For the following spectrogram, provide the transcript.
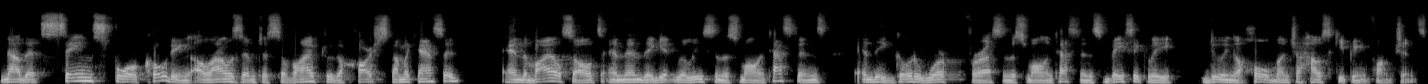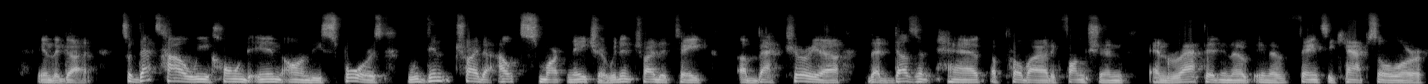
Now, that same spore coating allows them to survive through the harsh stomach acid and the bile salts, and then they get released in the small intestines and they go to work for us in the small intestines, basically doing a whole bunch of housekeeping functions in the gut. So that's how we honed in on these spores. We didn't try to outsmart nature. We didn't try to take a bacteria that doesn't have a probiotic function and wrap it in a in a fancy capsule or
